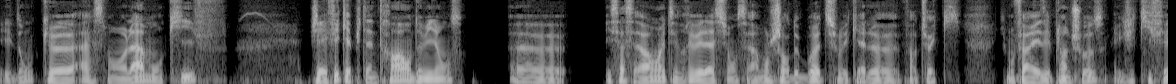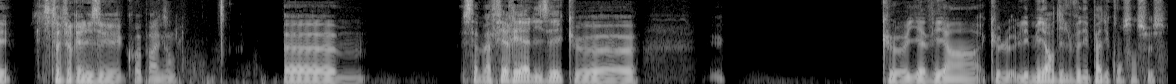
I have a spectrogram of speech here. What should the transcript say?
Et donc à ce moment-là, mon kiff, j'avais fait Capitaine Train en 2011. Euh, et ça, ça a vraiment été une révélation. C'est vraiment le genre de boîte sur lesquelles, euh, enfin, tu vois, qui, qui m'ont fait réaliser plein de choses et que j'ai kiffé. Ça t'a fait réaliser quoi, par exemple? Euh, ça m'a fait réaliser que euh, y avait un que le- les meilleurs deals venaient pas du consensus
